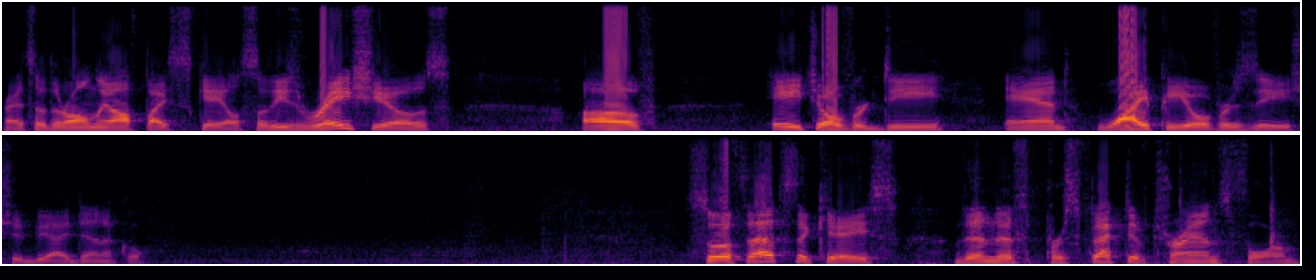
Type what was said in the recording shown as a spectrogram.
right. So, they are only off by scale. So, these ratios of h over d and y p over z should be identical. So, if that's the case then this perspective transform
